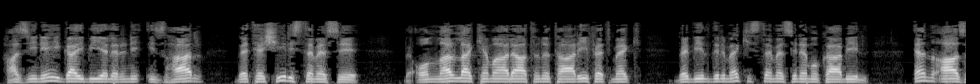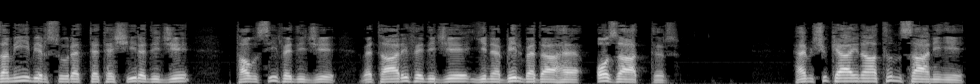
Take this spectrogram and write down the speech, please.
hazine-i gaybiyelerini izhar ve teşhir istemesi ve onlarla kemalatını tarif etmek ve bildirmek istemesine mukabil en azami bir surette teşhir edici, tavsif edici ve tarif edici yine bilbedahe o zattır. Hem şu kainatın sani'i,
